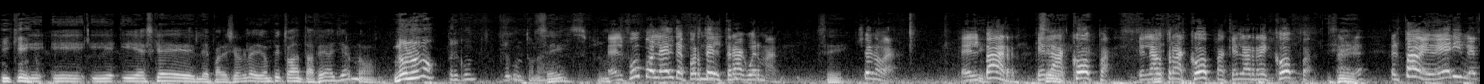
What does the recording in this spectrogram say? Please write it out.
¿Y qué? Y, y, y- y es que le pareció que le dio un pito a Santa Fe ayer, ¿no? No, no, no. Pregunto, pregunto nada Sí. más. Pregunto. El fútbol es el deporte del trago, hermano. Sí. ¿Sí o no va? El bar, que Sí. la copa, que la otra copa, que la recopa. Sí. Es para beber y pues,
